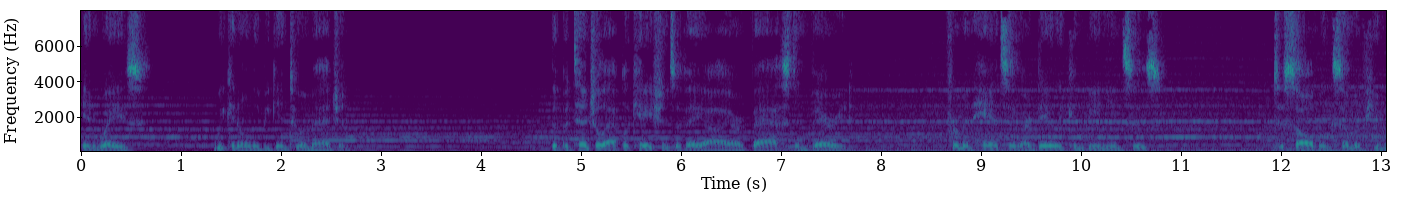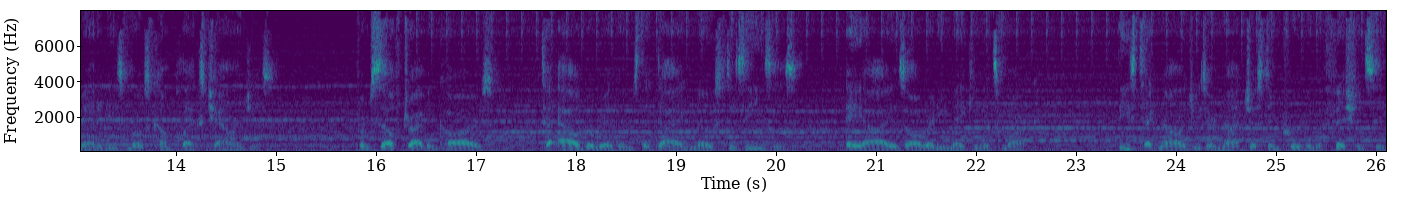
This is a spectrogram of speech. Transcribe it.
in ways we can only begin to imagine. The potential applications of AI are vast and varied, from enhancing our daily conveniences to solving some of humanity's most complex challenges. From self-driving cars to algorithms that diagnose diseases, AI is already making its mark. These technologies are not just improving efficiency,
